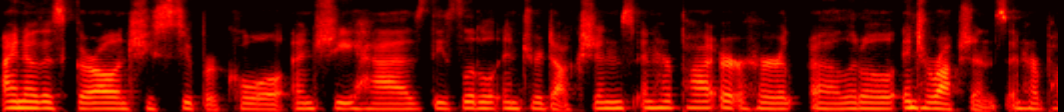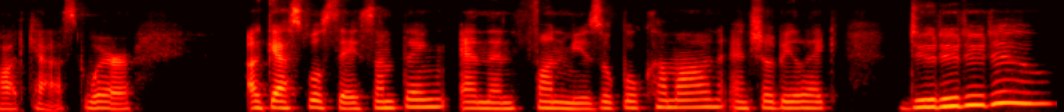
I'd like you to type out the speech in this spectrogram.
I know this girl and she's super cool and she has these little introductions in her pod or her uh, little interruptions in her podcast where a guest will say something and then fun music will come on and she'll be like do do do do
